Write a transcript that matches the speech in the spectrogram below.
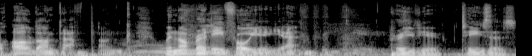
Oh, hold on, Daft Punk. We're not ready for you yet. Preview. Preview, teasers,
